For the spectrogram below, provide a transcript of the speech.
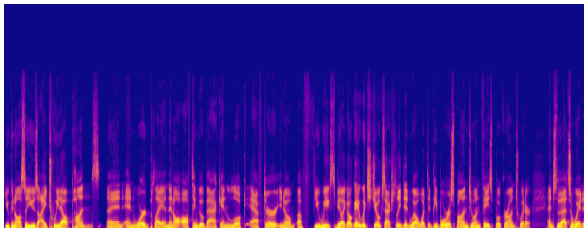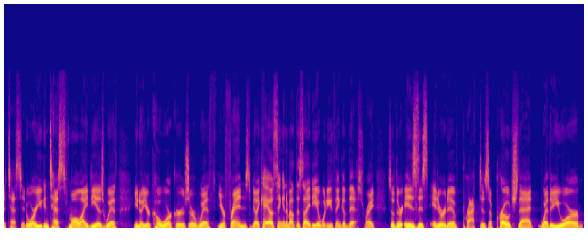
you can also use I tweet out puns and and wordplay, and then I'll often go back and look after you know a few weeks to be like, okay, which jokes actually did well? What did people respond to on Facebook or on Twitter? And so that's a way to test it. Or you can test small ideas with you know your coworkers or with your friends to be like, hey, I was thinking about this idea. What do you think of this? Right. So there is this iterative practice approach that whether you are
